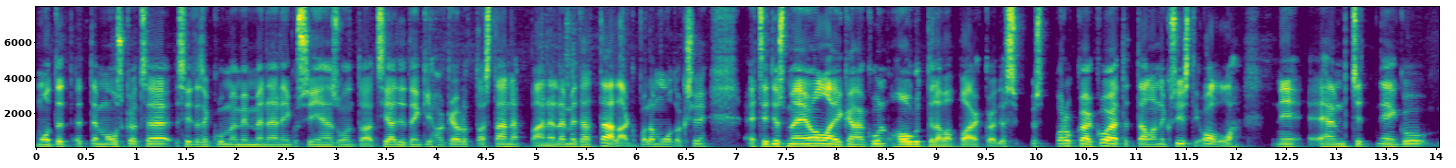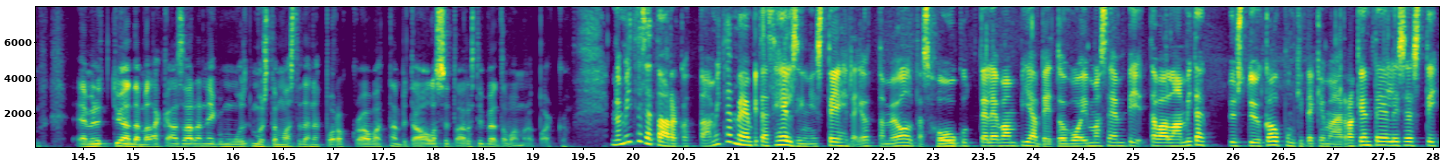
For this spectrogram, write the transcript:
mutta et, et en mä usko, että se siitä sen kummemmin menee niin kuin siihen suuntaan, että sieltä jotenkin hakeuduttaisiin tänne päin, ellei me tehdä täällä aika paljon muutoksia. Että sitten jos me ei olla ikään kuin houkutteleva paikka, että jos, jos porukka ei koe, että täällä on niin kuin siisti olla, niin eihän nyt sit niinku, ei me nyt työntämälläkään saada niinku muistamaan sitä tänne porukkaa, vaan tämän pitää olla sitten aidosti vetovoimainen paikka. No mitä se tarkoittaa? Mitä meidän pitäisi Helsingissä tehdä, jotta me oltaisiin houkuttelevampi ja vetovoimaisempi? Tavallaan mitä pystyy kaupunki tekemään rakenteellisesti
